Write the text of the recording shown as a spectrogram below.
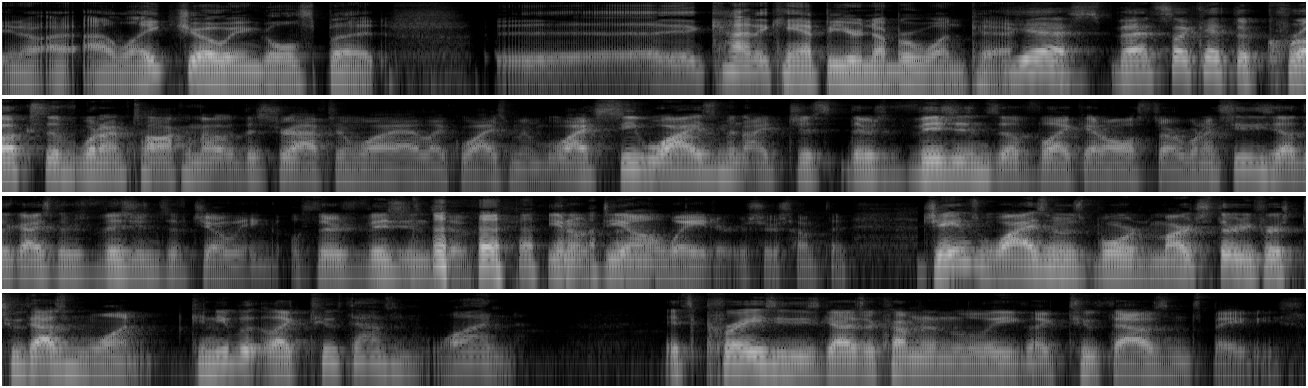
you know, I, I like Joe Ingles, but it kind of can't be your number one pick. Yes, that's like at the crux of what I'm talking about with this draft and why I like Wiseman. Why I see Wiseman, I just there's visions of like an all star. When I see these other guys, there's visions of Joe Ingles. There's visions of you know Dion Waiters or something. James Wiseman was born March 31st, 2001. Can you believe like 2001? It's crazy. These guys are coming into the league like 2000s babies.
